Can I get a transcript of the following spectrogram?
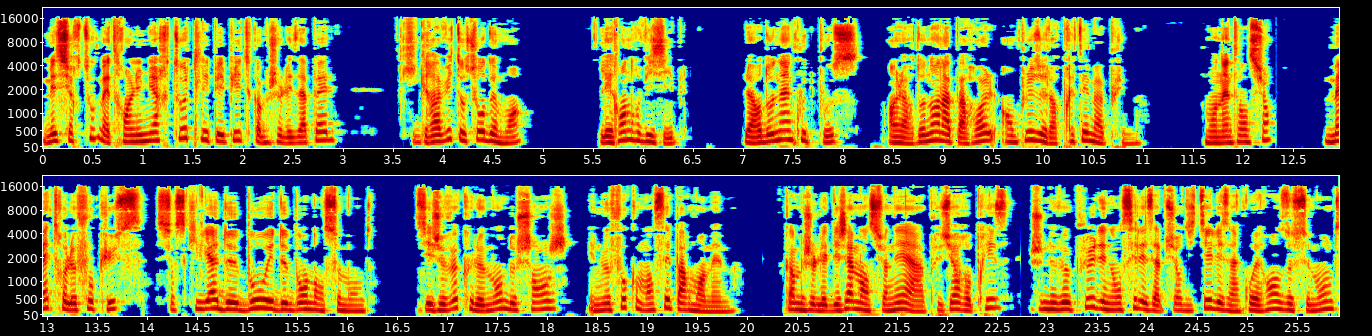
mais surtout mettre en lumière toutes les pépites comme je les appelle, qui gravitent autour de moi, les rendre visibles, leur donner un coup de pouce, en leur donnant la parole en plus de leur prêter ma plume. Mon intention? Mettre le focus sur ce qu'il y a de beau et de bon dans ce monde. Si je veux que le monde change, il me faut commencer par moi-même. Comme je l'ai déjà mentionné à plusieurs reprises, je ne veux plus dénoncer les absurdités et les incohérences de ce monde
